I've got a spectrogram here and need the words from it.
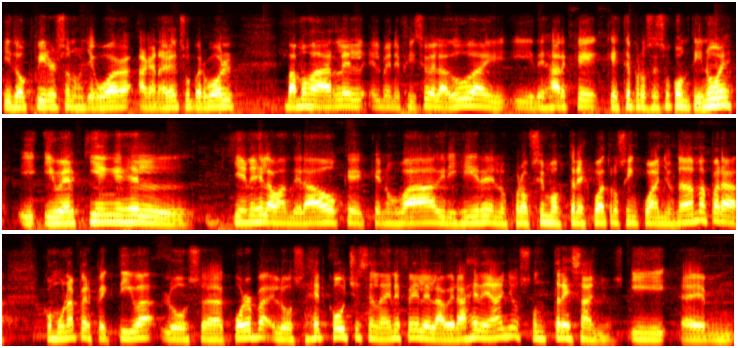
y Doc Peterson nos llegó a, ganar el Super Bowl. Vamos a darle el, beneficio de la duda y, dejar que, este proceso continúe y, ver quién es el, quién es el abanderado que, que, nos va a dirigir en los próximos 3, 4, 5 años. Nada más para como una perspectiva, los, uh, los head coaches en la NFL, el averaje de años son tres años. Y em,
